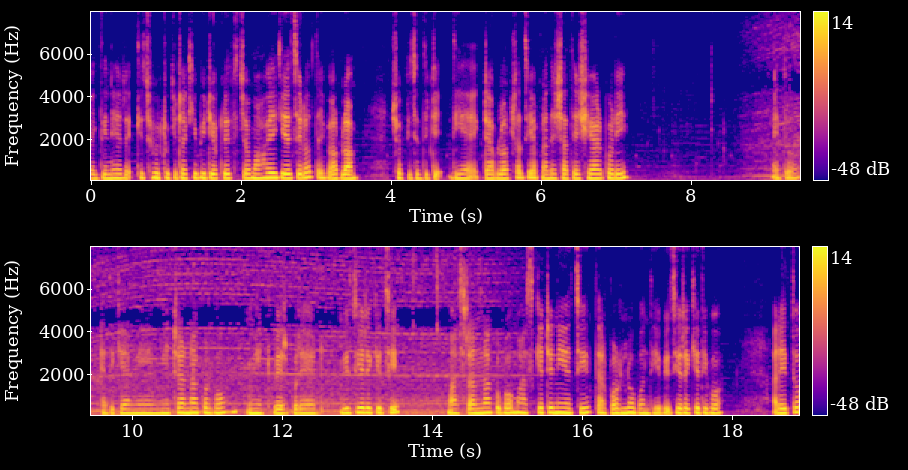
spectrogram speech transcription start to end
একদিনের কিছু টুকিটাকি ভিডিও ক্লিপস জমা হয়ে গিয়েছিল, তাই ভাবলাম সব কিছু দিয়ে একটা ব্লগ সাজিয়ে আপনাদের সাথে শেয়ার করি। এই তো, এদিকে আমি মিট রান্না করব। মিট বের করে ভিজিয়ে রেখেছি। মাছ রান্না করব, মাছ কেটে নিয়েছি, তারপর লবণ দিয়ে ভিজিয়ে রেখে দিব। আর এই তো,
